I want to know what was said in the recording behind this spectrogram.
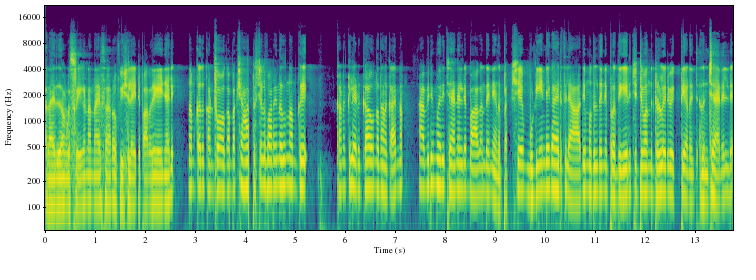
അതായത് നമ്മുടെ ശ്രീകണ്ഠൻ നായർ സാർ ഒഫീഷ്യലായിട്ട് പറഞ്ഞു കഴിഞ്ഞാൽ നമുക്കത് കൺഫേം ആക്കാം. പക്ഷേ ആർട്ടിസ്റ്റുകൾ പറയുന്നത് നമുക്ക് കണക്കിലെടുക്കാവുന്നതാണ്. കാരണം അവരും ഒരു ചാനലിന്റെ ഭാഗം തന്നെയാണ്. പക്ഷേ മുടിയന്റെ കാര്യത്തിൽ ആദ്യം മുതൽ തന്നെ പ്രതികരിച്ചിട്ട് വന്നിട്ടുള്ള ഒരു വ്യക്തിയാണ്. അതും ചാനലിന്റെ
